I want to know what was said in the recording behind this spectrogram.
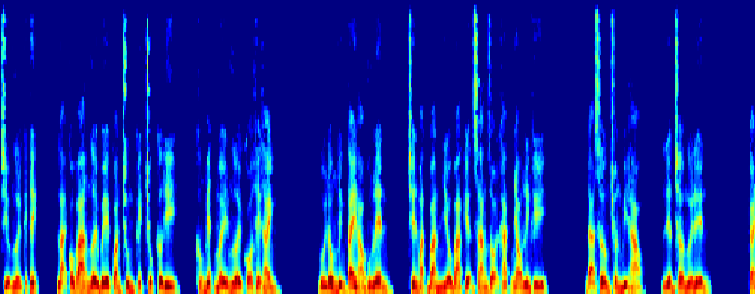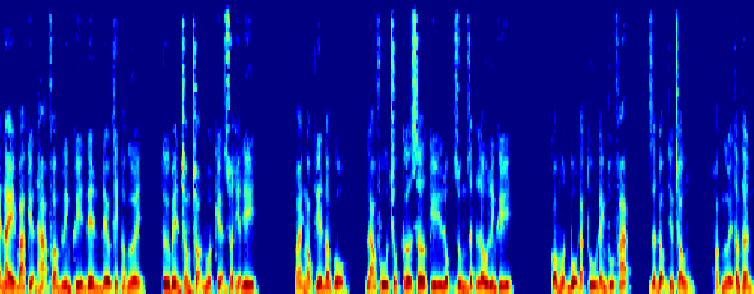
chịu ngươi kích thích lại có ba người bế quan trùng kích trúc cơ đi không biết mấy người có thể thành bùi đông vĩnh tay háo vung lên trên mặt bàn nhiều ba kiện sáng giỏi khác nhau linh khí đã sớm chuẩn bị hảo liền chờ ngươi đến cái này ba kiện hạ phẩm linh khí nên đều thích hợp ngươi từ bên trong chọn một kiện xuất hiện đi Toái Ngọc Tiên âm cổ, lão phu trúc cơ sơ kỳ lúc dùng rất lâu linh khí. Có một bộ đặc thù đánh thủ pháp, dẫn động tiếng trống, hoặc người tâm thần.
